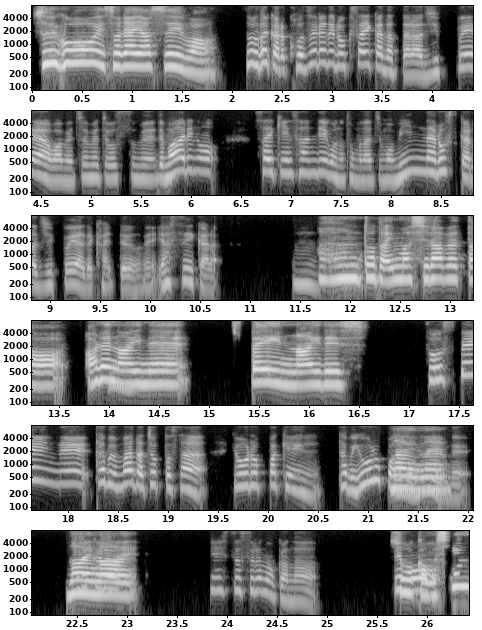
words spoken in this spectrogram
すごい、そりゃ安いわ。そう、だから子連れで6歳以下だったら、ジップエアはめちゃめちゃおすすめ。で、周りの最近サンディエゴの友達もみんなロスからジップエアで帰ってるのね。安いから。うんあ、。本当だ、今調べた。あれうんないね。スペインないです。そう、スペインね、多分まだちょっとさ、ヨーロッパ圏、多分ヨーロッパの方ないよね。ないこれからない。進出するのかなでそうかも。もシン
